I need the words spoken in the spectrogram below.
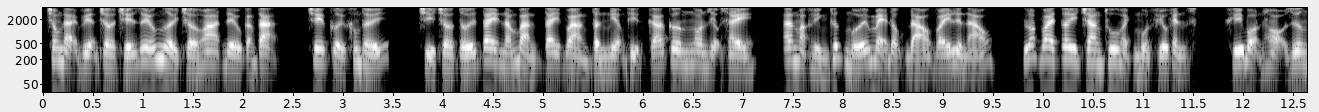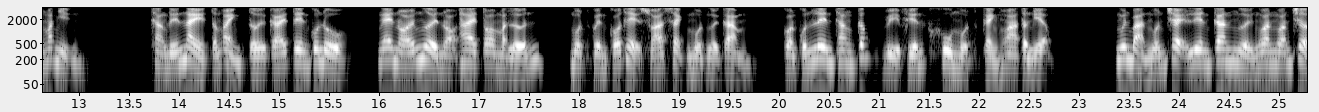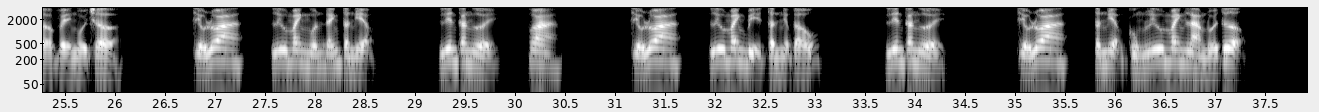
Trong đại viện chờ chế giễu người chờ hoa đều cảm tạ, chê cười không thấy, chỉ chờ tới tay nắm bàn tay vàng tần niệm thịt cá cơm ngon rượu say, ăn mặc hình thức mới mẻ độc đáo váy liền áo, lót vai tây trang thu hoạch một phiếu fans, khí bọn họ dương mắt nhìn. Thẳng đến này tấm ảnh tới cái tên côn đồ, nghe nói người nọ thai to mặt lớn, một quyền có thể xóa sạch một người cảm, còn cuốn lên thăng cấp vì phiến khu một cảnh hoa tần niệm. Nguyên bản muốn chạy liên can người ngoan ngoãn trở về ngồi chờ. Tiểu loa, Lưu Manh muốn đánh tần nghiệm. Liên can người, hoa. Tiểu loa, Lưu Manh bị tần nghiệm tấu. Liên can người. Tiểu loa, tần nghiệm cùng Lưu Manh làm đối tượng.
